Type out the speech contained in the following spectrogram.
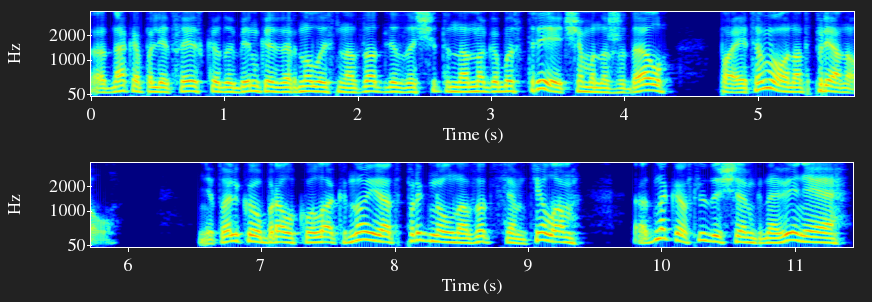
Однако полицейская дубинка вернулась назад для защиты намного быстрее, чем он ожидал, поэтому он отпрянул. Не только убрал кулак, но и отпрыгнул назад всем телом, однако в следующее мгновение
